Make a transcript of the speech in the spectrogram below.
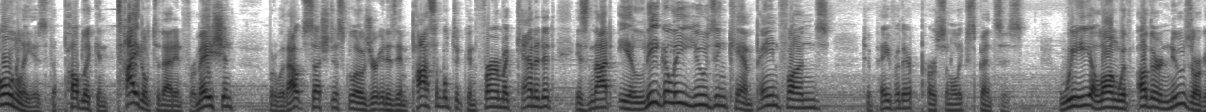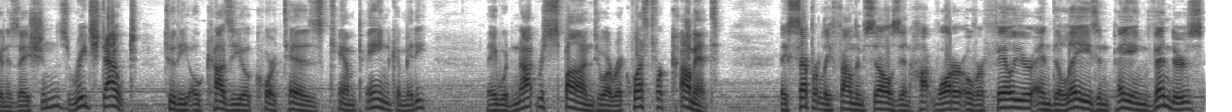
only is the public entitled to that information, but without such disclosure, it is impossible to confirm a candidate is not illegally using campaign funds to pay for their personal expenses. We, along with other news organizations, reached out to the Ocasio Cortez campaign committee. They would not respond to a request for comment. They separately found themselves in hot water over failure and delays in paying vendors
